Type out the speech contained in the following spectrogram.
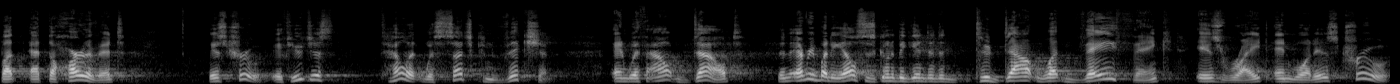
But at the heart of it is true. If you just tell it with such conviction and without doubt, then everybody else is going to begin to, to doubt what they think is right and what is true.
